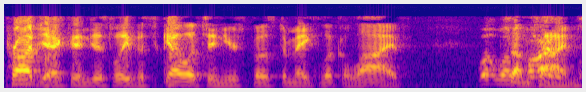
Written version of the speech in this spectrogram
project and just leave a skeleton you're supposed to make look alive. Well, well, Part of, sometimes.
